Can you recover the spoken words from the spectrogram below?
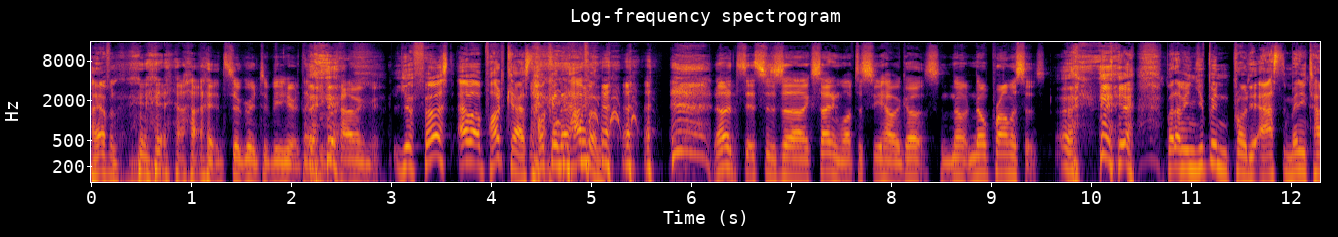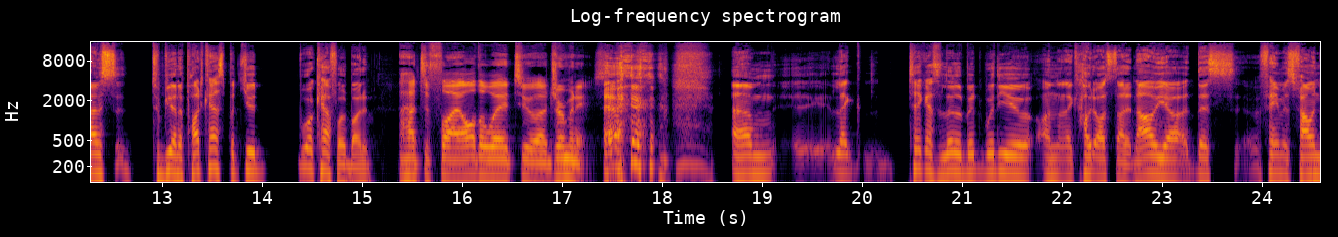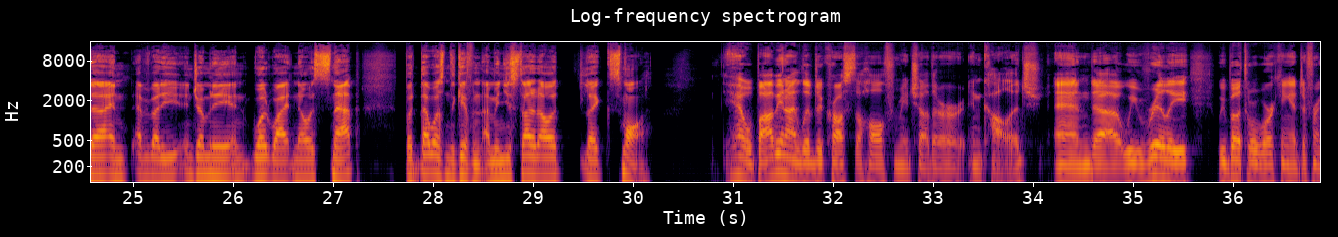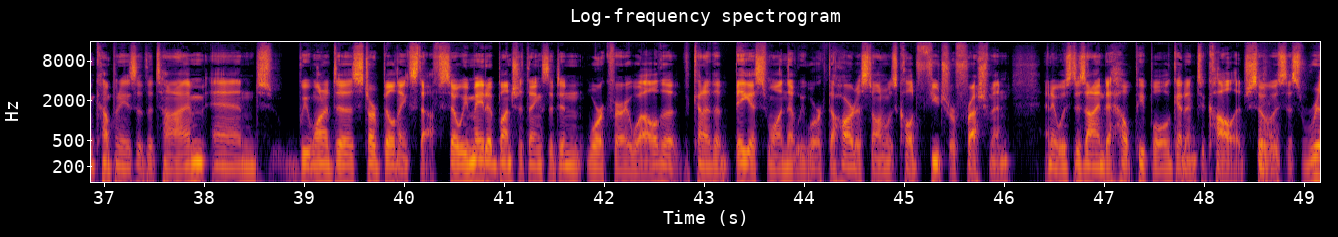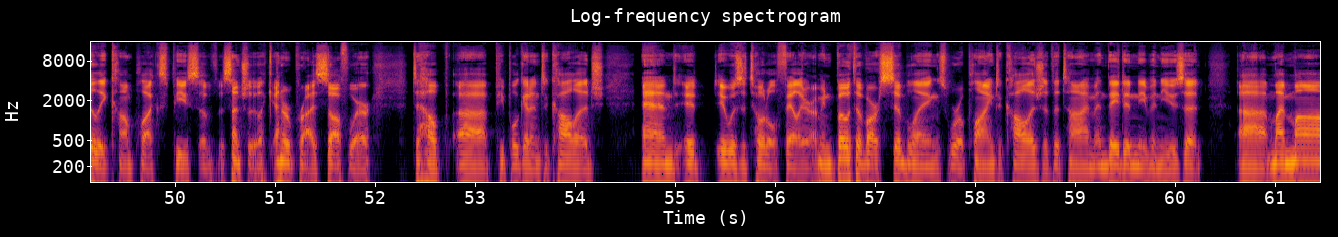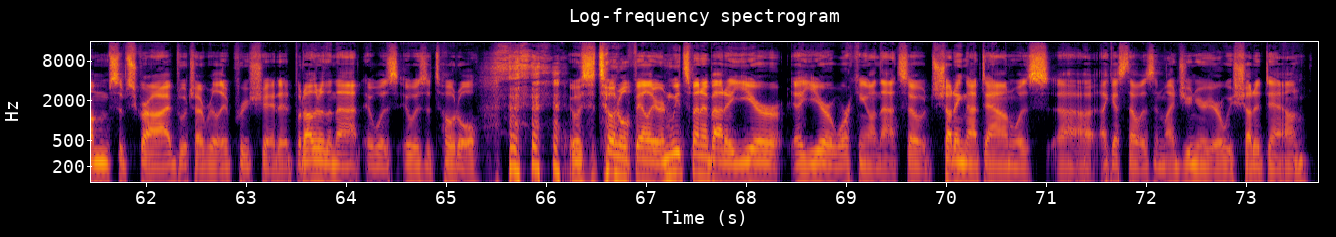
Hi, Evan. Hi, it's so great to be here. Thank you for having me. Your first ever podcast. How can that happen? no, it's it's just, uh, exciting. We'll have to see how it goes. No, no promises. yeah, but I mean, you've been probably asked many times to be on a podcast, but you were careful about it. I had to fly all the way to uh, Germany. So. um, like, take us a little bit with you on like how it all started. Now you're this famous founder, and everybody in Germany and worldwide knows Snap but that wasn't a given. I mean, you started out like small. Yeah, well, Bobby and I lived across the hall from each other in college, and uh, we really we both were working at different companies at the time, and we wanted to start building stuff. So we made a bunch of things that didn't work very well. The kind of the biggest one that we worked the hardest on was called Future Freshman, and it was designed to help people get into college. So it was this really complex piece of essentially like enterprise software to help uh, people get into college and it it was a total failure. I mean, both of our siblings were applying to college at the time, and they didn't even use it. Uh, my mom subscribed, which I really appreciated, but other than that, it was it was a total it was a total failure. And we'd spent about a year a year working on that. So shutting that down was, uh, I guess that was in my junior year. We shut it down.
